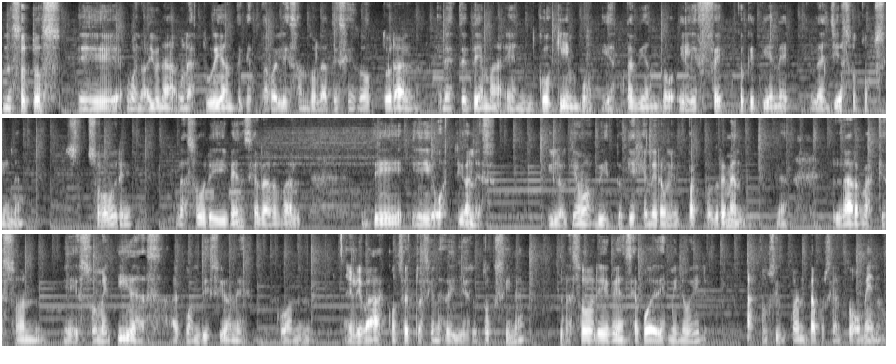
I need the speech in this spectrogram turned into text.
Nosotros, eh, bueno, hay una, estudiante que está realizando la tesis doctoral en este tema en Coquimbo y está viendo el efecto que tiene la yesotoxina sobre la sobrevivencia larval de eh, ostiones. Y lo que hemos visto es que genera un impacto tremendo. larvas que son eh, sometidas a condiciones con elevadas concentraciones de toxina, la sobrevivencia puede disminuir hasta un 50% o menos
